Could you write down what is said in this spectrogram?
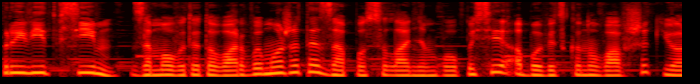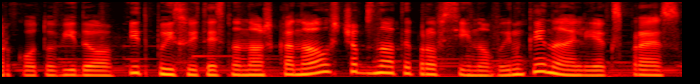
Привіт всім! Замовити товар ви можете за посиланням в описі або відсканувавши QR-код у відео. Підписуйтесь на наш канал, щоб знати про всі новинки на AliExpress.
